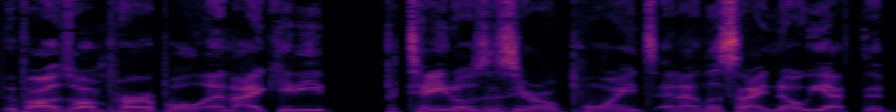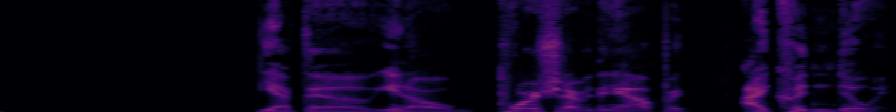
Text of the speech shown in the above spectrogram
if I was on purple and I could eat potatoes at zero points, and I listen, I know you have to, you have to, you know, portion everything out, but I couldn't do it.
